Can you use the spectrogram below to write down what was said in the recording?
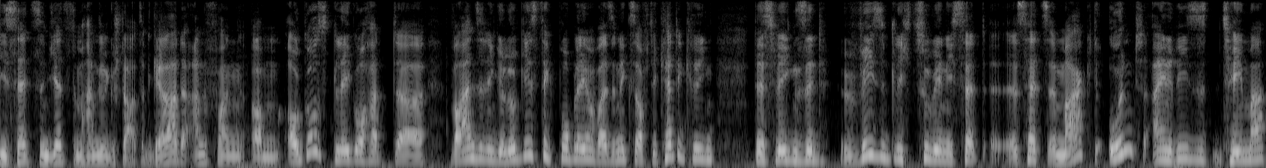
die Sets sind jetzt im Handel gestartet. Gerade Anfang ähm, August. Lego hat äh, wahnsinnige Logistikprobleme, weil sie nichts auf die Kette kriegen. Deswegen sind wesentlich zu wenig Set, äh, Sets im Markt. Und ein Riesenthema,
